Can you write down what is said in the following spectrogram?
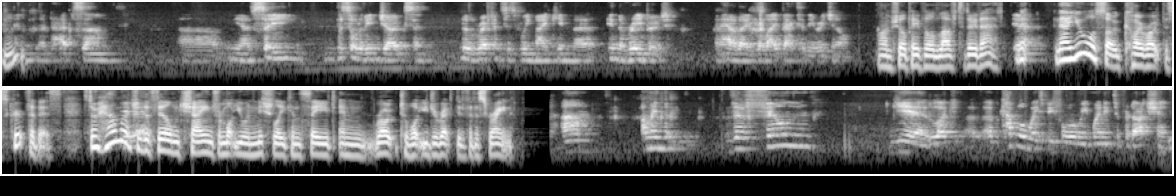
Mm. and, and perhaps um, uh, you know see the sort of in jokes and little references we make in the in the reboot and how they relate back to the original. I'm sure people would love to do that. Yeah. Now, now, you also co wrote the script for this. So, how much of the film changed from what you initially conceived and wrote to what you directed for the screen? Um, I mean, the, the film, yeah, like a, a couple of weeks before we went into production,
